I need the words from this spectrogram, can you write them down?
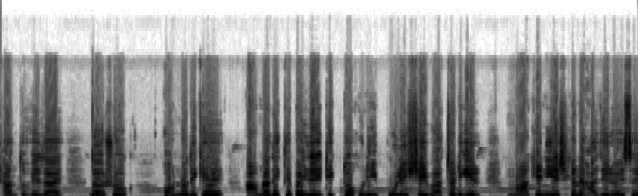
শান্ত হয়ে যায়। দর্শক, অন্যদিকে আমরা দেখতে পাই যে ঠিক তখনই পুলিশ সেই বাচ্চাটিকে মাকে নিয়ে সেখানে হাজির হয়েছে।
